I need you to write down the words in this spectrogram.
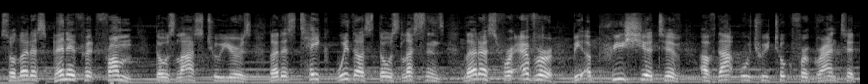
So let us benefit from those last two years. Let us take with us those lessons. Let us forever be appreciative of that which we took for granted.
